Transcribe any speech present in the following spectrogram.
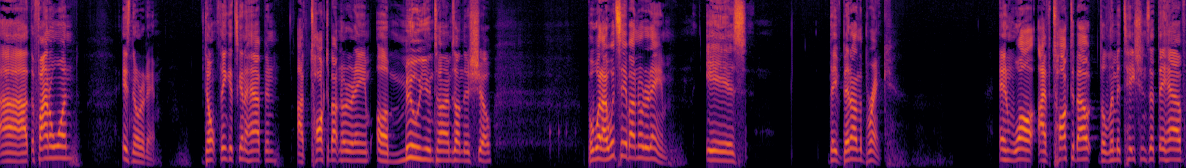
Uh, the final one is Notre Dame. Don't think it's going to happen. I've talked about Notre Dame a million times on this show. But what I would say about Notre Dame is they've been on the brink. And while I've talked about the limitations that they have,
